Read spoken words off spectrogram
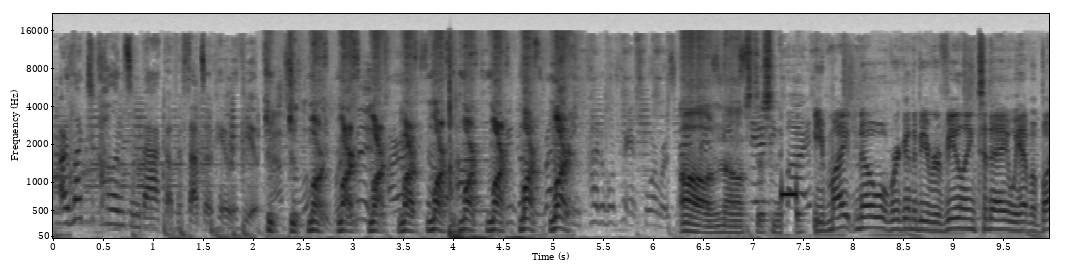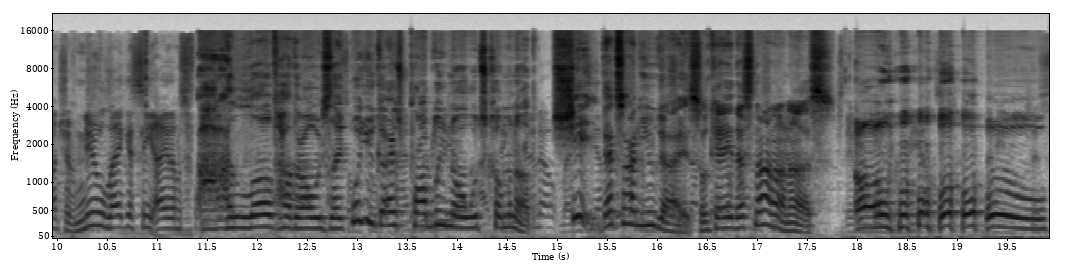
I'd like to call in some backup if that's okay with you. Dude, dude, Mark, Mark, Mark, Mark, Mark, Mark, Mark, Mark, Mark. Oh no, it's this nigga. You might know what we're going to be revealing today. We have a bunch of new legacy items. For Ah, I love how they're always like, well, you guys probably know what's coming up. Shit, that's on you guys, okay? That's not on us. Oh,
